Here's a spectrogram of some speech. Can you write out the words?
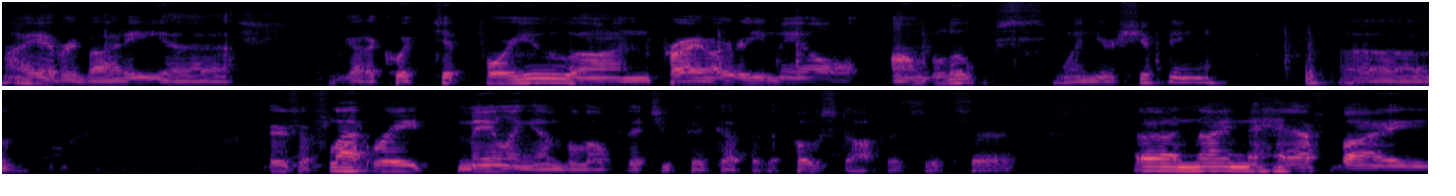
Hi everybody, uh, got a quick tip for you on priority mail envelopes when you're shipping. Uh, there's a flat rate mailing envelope that you pick up at the post office. It's a, a nine and a half by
